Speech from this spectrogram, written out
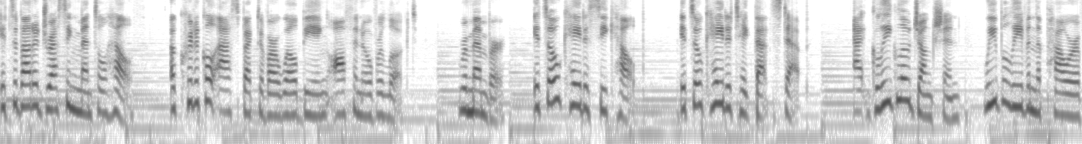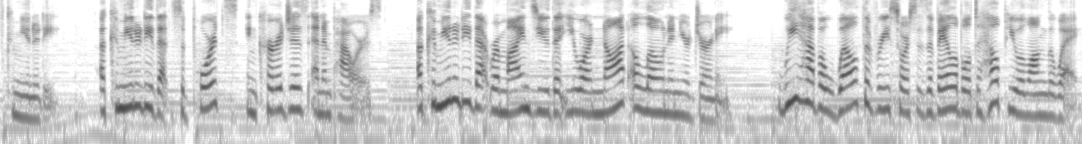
it's about addressing mental health, a critical aspect of our well-being often overlooked. Remember, it's okay to seek help. It's okay to take that step. At Gleeglow Junction, we believe in the power of community. A community that supports, encourages, and empowers. A community that reminds you that you are not alone in your journey. We have a wealth of resources available to help you along the way.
